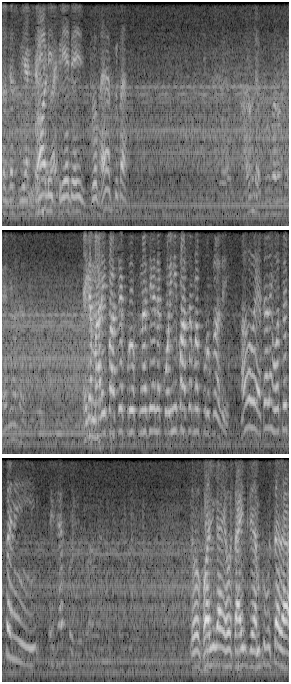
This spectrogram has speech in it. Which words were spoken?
तो just we accept God it, is right? Created proof है आपके पास I don't have proof. I don't think anyone has proof. એ કે મારી પાસે પ્રૂફ નથી અને કોઈની પાસે પણ પ્રૂફ નથી हाँ ऐसा नहीं हो सकता नहीं Except for you. तो फॉरन का वो साइंस से हमको पूछता था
